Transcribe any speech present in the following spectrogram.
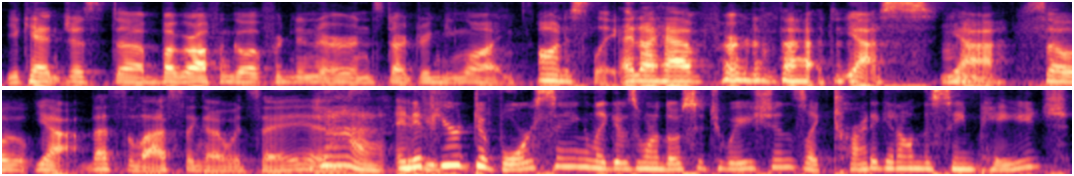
You can't just uh, bugger off and go out for dinner and start drinking wine. Honestly. And I have heard of that. yes. Yeah. So Yeah. that's the last thing I would say. is Yeah. And if, you- you're divorcing, like it was one of those situations, like try to get on the same page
